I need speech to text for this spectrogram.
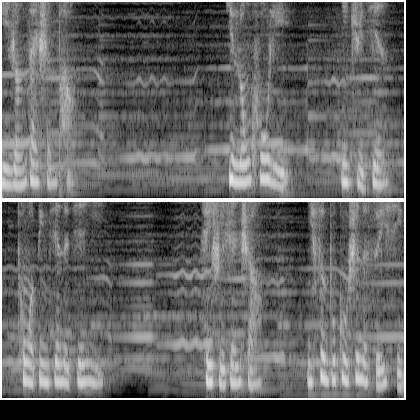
你仍在身旁，隐龙窟里，你举剑，同我并肩的坚毅；黑水镇上，你奋不顾身的随行；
